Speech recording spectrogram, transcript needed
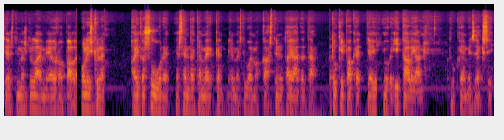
tietysti myöskin laajemmin Euroopalle olisi kyllä aika suuret ja sen takia Merkel ilmeisesti voimakkaasti nyt ajaa tätä tukipakettia juuri Italian tukemiseksi.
